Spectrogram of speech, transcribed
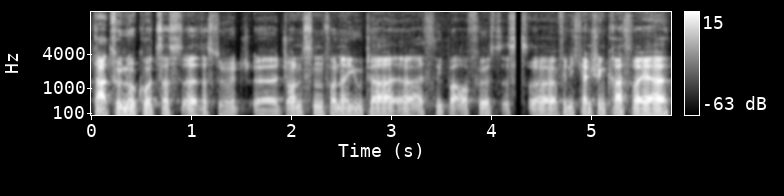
Dazu nur kurz, dass, äh, dass du äh, Johnson von der Utah äh, als Sleeper aufführst, ist, finde ich ganz schön krass, weil er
